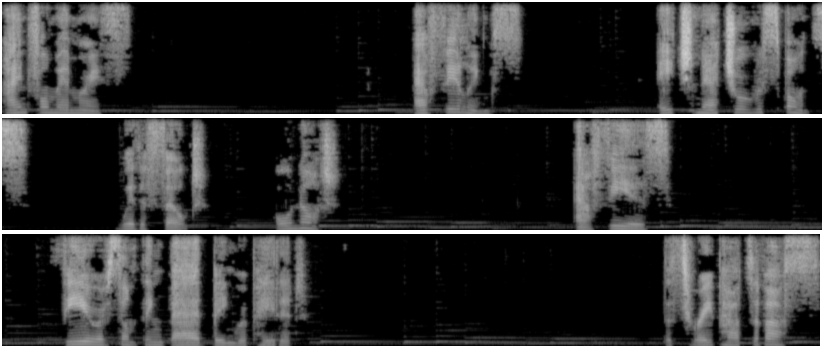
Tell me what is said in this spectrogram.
painful memories, our feelings, each natural response, whether felt or not, our fears, fear of something bad being repeated, the three parts of us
